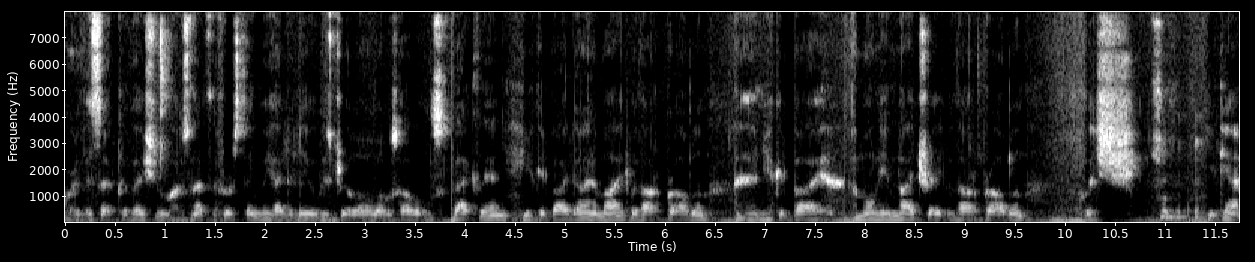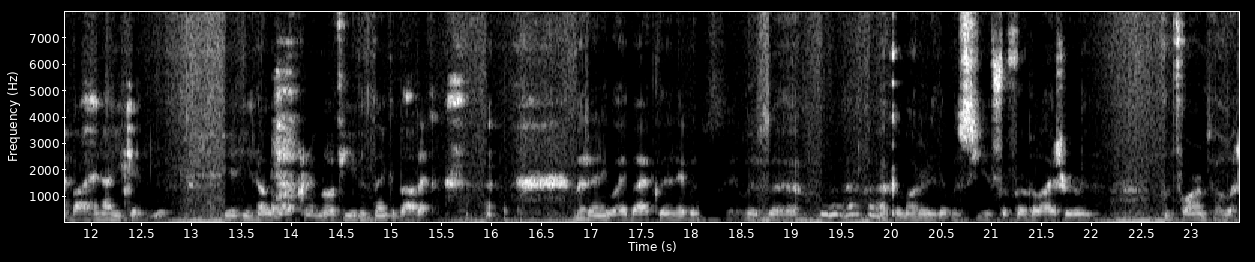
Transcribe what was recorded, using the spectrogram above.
where this excavation was. And that's the first thing we had to do was drill all those holes. Back then, you could buy dynamite without a problem, and you could buy ammonium nitrate without a problem which you can't buy now. You can, you, you, know, you're a criminal if you even think about it. but anyway, back then it was it was uh, a commodity that was used for fertilizer and, on farms all the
